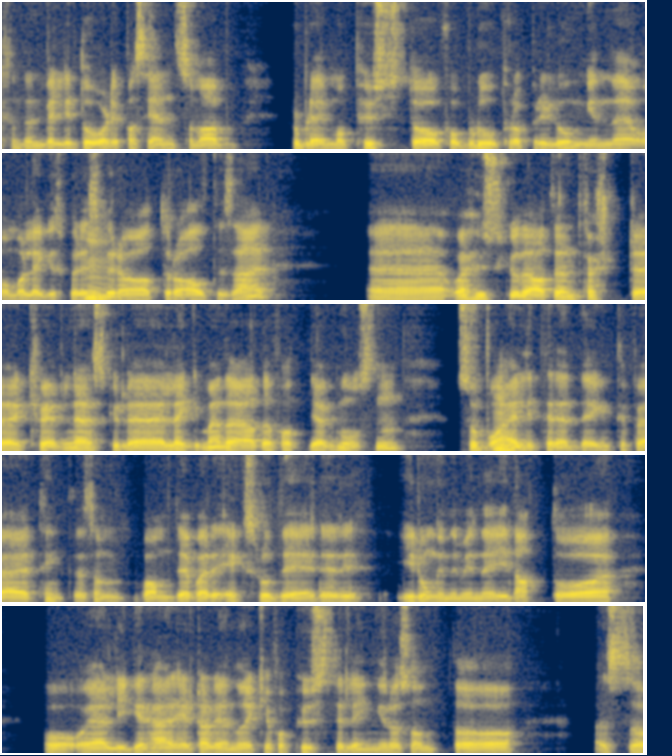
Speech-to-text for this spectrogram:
sant, en veldig dårlig pasient som har problemer med å puste og få blodpropper i lungene og må legges på Mm. respirator og alt disse her. Eh, og jeg husker jo da at den første kvelden jeg skulle legge meg, da jeg hadde fått diagnosen, så var jeg Mm. litt redd egentlig, for jeg tenkte som, hva om det bare eksploderer i lungene mine i natt, og, og, og jeg ligger her helt alene og ikke får puste lenger og sånt. og så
